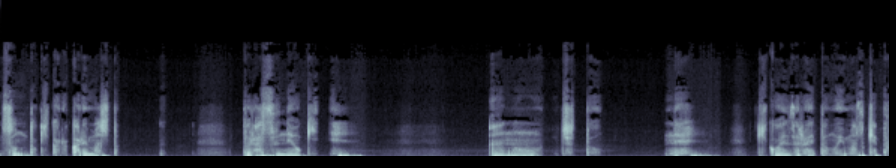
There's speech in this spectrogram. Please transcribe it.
その時から枯れました。プラス寝起き。あの、ちょっと、ね。聞こえづらいと思いますけど、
